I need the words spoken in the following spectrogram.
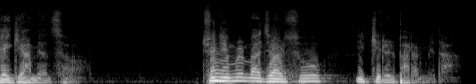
회개하면서 주님을 맞이할 수 있기를 바랍니다.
